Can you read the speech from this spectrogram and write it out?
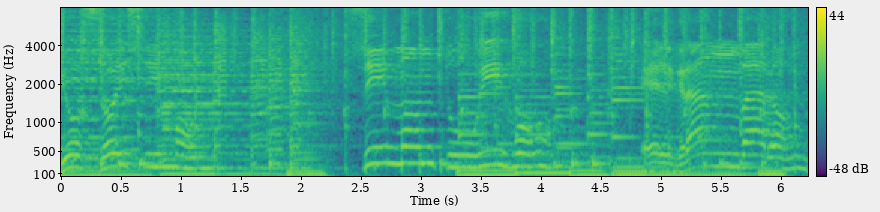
yo soy Simón, Simón tu hijo, el gran varón.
